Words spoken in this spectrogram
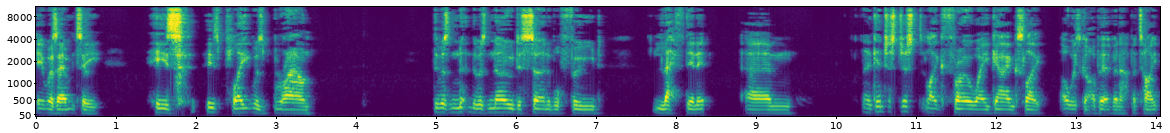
It was empty. His his plate was brown. There was no, there was no discernible food left in it. Um, again, just just like throwaway gags, like oh, he's got a bit of an appetite.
